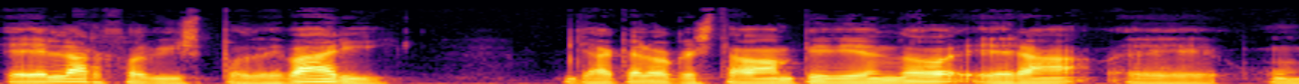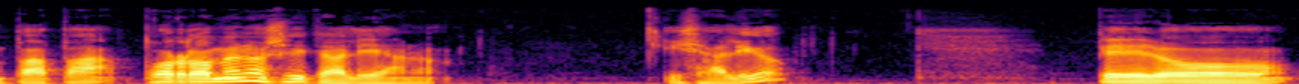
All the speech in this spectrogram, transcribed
el arzobispo de Bari, ya que lo que estaban pidiendo era eh, un papa por lo menos italiano. Y salió. Pero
